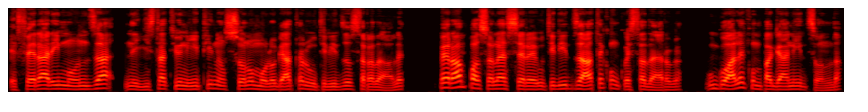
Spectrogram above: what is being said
e Ferrari Monza negli Stati Uniti non sono omologate all'utilizzo stradale, però possono essere utilizzate con questa deroga, uguale con Pagani Zonda.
